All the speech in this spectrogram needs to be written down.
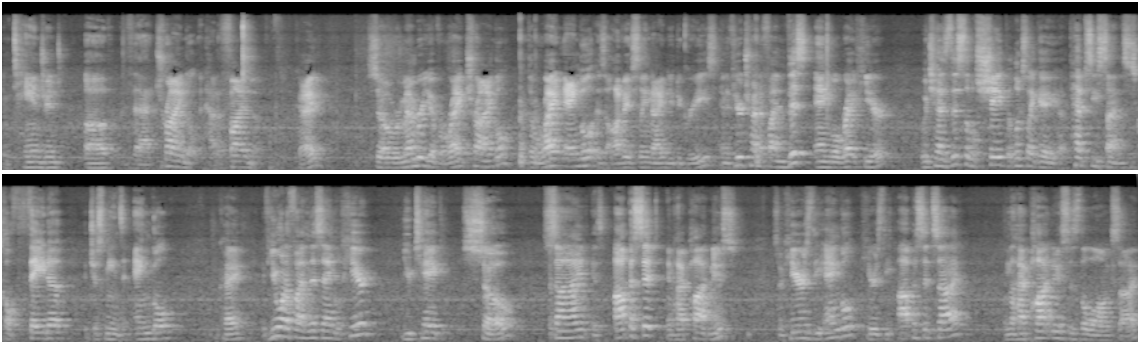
and tangent of that triangle and how to find them, okay? So remember you have a right triangle. The right angle is obviously 90 degrees. And if you're trying to find this angle right here, which has this little shape, it looks like a, a Pepsi sign. This is called theta. It just means angle, okay? If you want to find this angle here, you take so, sine is opposite in hypotenuse. So here's the angle, here's the opposite side, and the hypotenuse is the long side.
